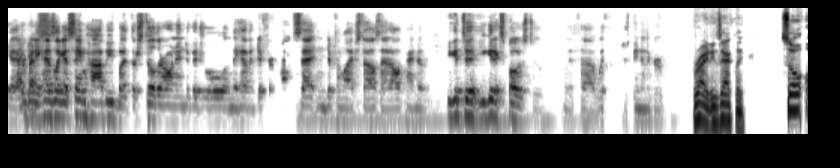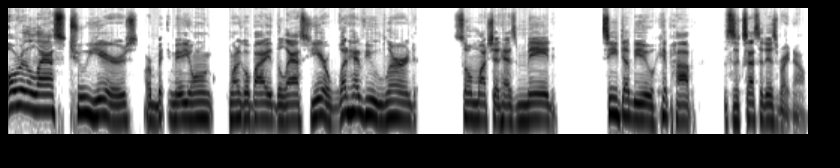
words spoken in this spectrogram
Yeah, everybody has like a same hobby, but they're still their own individual, and they have a different mindset and different lifestyles that all kind of you get to you get exposed to with uh, with just being in the group. Right, exactly. So, over the last two years, or b- maybe you want to go by the last year, what have you learned so much that has made CW hip hop the success it is right now?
